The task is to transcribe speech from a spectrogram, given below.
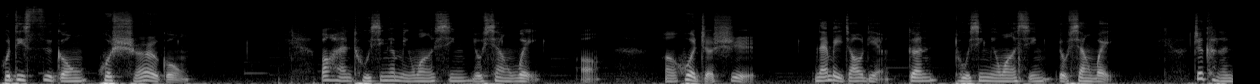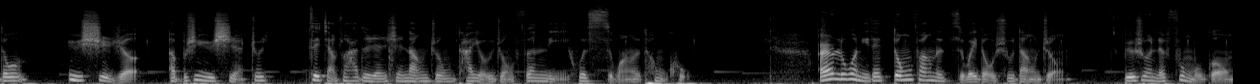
或第四宫，或十二宫，包含土星跟冥王星有相位哦，呃，或者是南北焦点跟土星、冥王星有相位，这可能都预示着，而、呃、不是预示，就在讲说他的人生当中，他有一种分离或死亡的痛苦。而如果你在东方的紫微斗数当中，比如说你的父母宫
